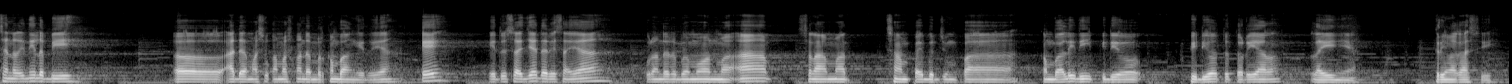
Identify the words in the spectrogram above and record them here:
channel ini lebih uh, ada masukan-masukan dan berkembang gitu ya. Oke itu saja dari saya. Kurang dari mohon maaf. Selamat sampai berjumpa kembali di video video tutorial lainnya. Terima kasih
